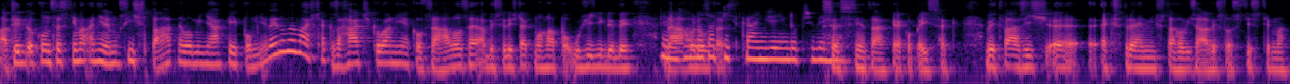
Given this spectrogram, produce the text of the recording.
A ty dokonce s nima ani nemusíš spát nebo mít nějaký poměr, jenom je máš tak zaháčkovaný jako v záloze, aby si když tak mohla použít, kdyby jo, náhodou... Na zapískání, že někdo přiběhne. Přesně tak, jako pejsek. Vytváříš eh, extrémní vztahový závislosti s těma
